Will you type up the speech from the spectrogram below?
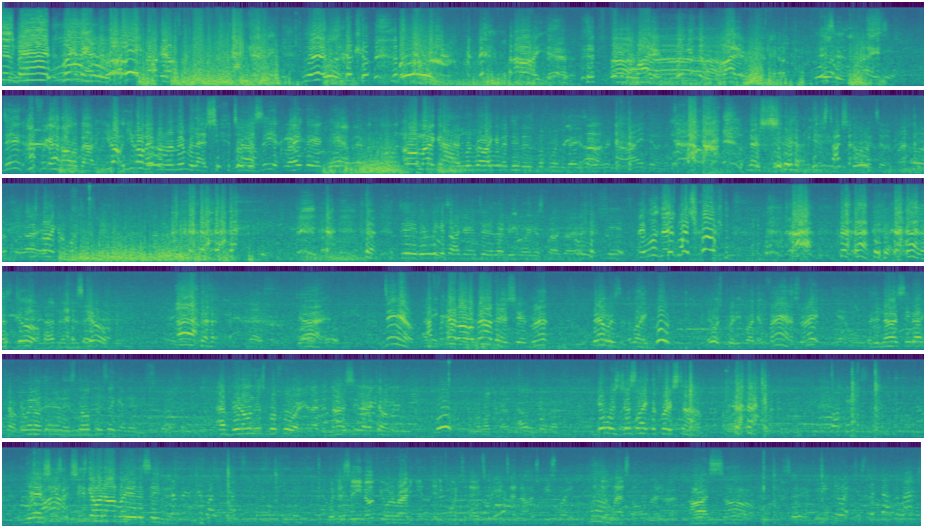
This is bad. Look at that. oh Look at the water. Look at the water right. This is nice. Dude, I forgot all about it. You don't you don't ever remember that shit until you see it right there. Yeah, Oh my god, we're probably gonna do this before the day's over. No, I ain't doing this. No shit. We just the element to it, bro. Oh, She's Right. probably gonna watch this video. Dude, if we could talk into it, that'd be funny as fuck, right? Holy shit. Hey, look, there's my truck! That's cool. That's cool. Ah. Yes. God. Damn, I forgot all about that shit, bro. That was like, whew, it was pretty fucking fast, right? Yeah. I did not see that coming. It went out there and it stole for a second and then it split up. I've been on this before and I did not see that coming. Whew. That was a good one. It was just like the first time. yeah, she's she's going on later this evening. But just so you know, if you want to ride again at any point today, it's going to be $10 a piece for you. It'll last all night, all right? Awesome. See? You do it. Just lift up the latch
